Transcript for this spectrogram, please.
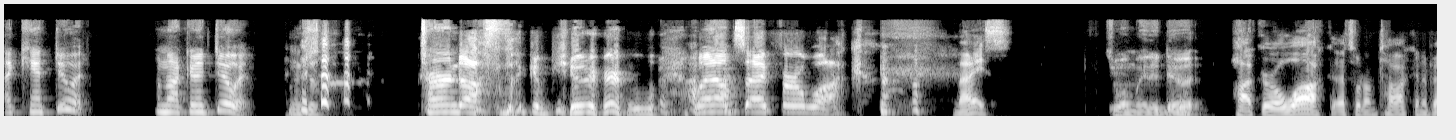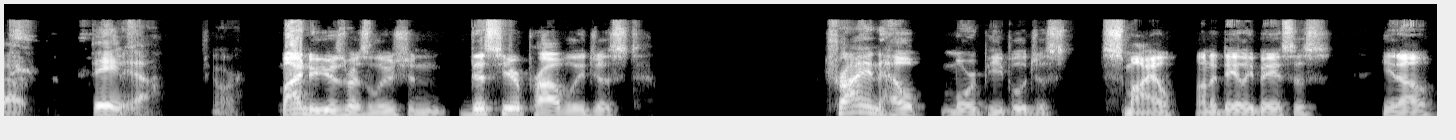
i can't do it i'm not going to do it and I just turned off my computer went outside for a walk Nice. It's one way to do it. Hawk or a walk. That's what I'm talking about. Dave. yeah sure my New Year's resolution this year probably just try and help more people just smile on a daily basis. You know,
